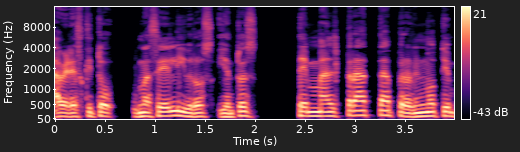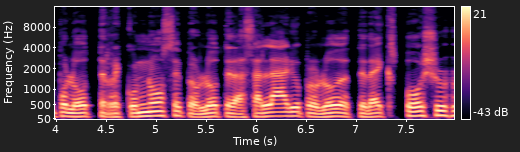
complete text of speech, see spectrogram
haber escrito una serie de libros y entonces te maltrata, pero al mismo tiempo luego te reconoce, pero luego te da salario, pero luego te da exposure.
